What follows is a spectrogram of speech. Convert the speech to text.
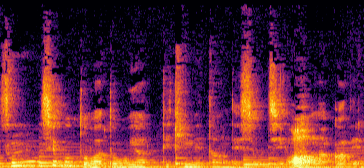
そのお仕事はどうやって決めたんでしょう自分の中で。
